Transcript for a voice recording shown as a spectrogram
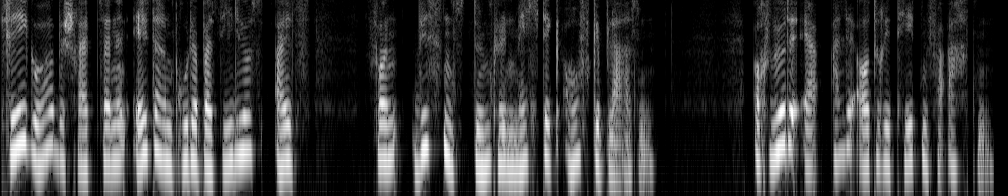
Gregor beschreibt seinen älteren Bruder Basilius als von Wissensdünkeln mächtig aufgeblasen. Auch würde er alle Autoritäten verachten.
